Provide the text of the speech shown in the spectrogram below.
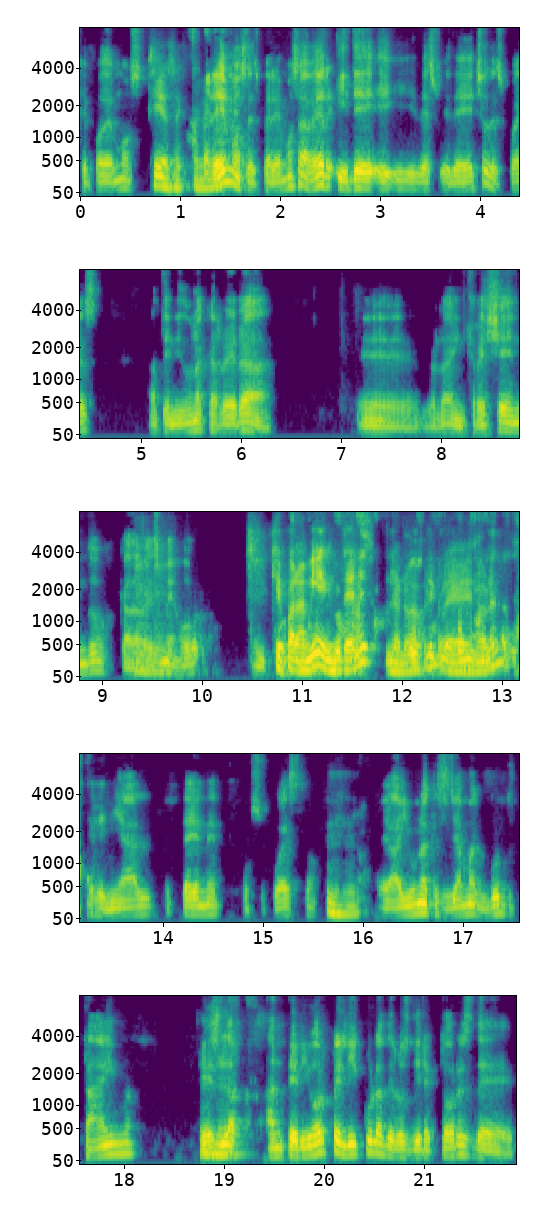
que podemos, Sí, exactamente. esperemos, esperemos a ver, y de, y de, de hecho después ha tenido una carrera, eh, ¿verdad?, increciendo, cada Ujú. vez mejor. En- Que para mí en Tenet, la nueva película de Nolan, genial, Tenet, por supuesto. ujú, Eh, hay una que se llama Good Time, que es Ujú. la anterior película de los directores de,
